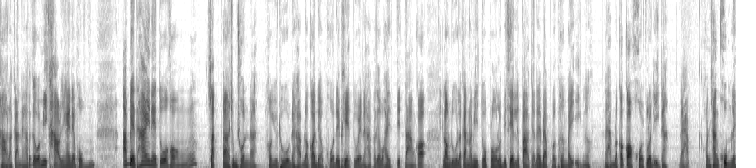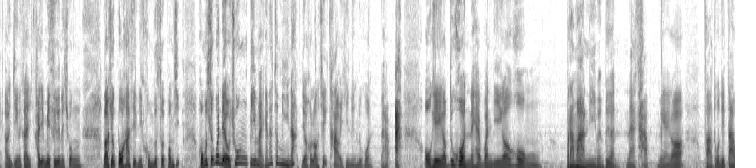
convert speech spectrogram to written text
ข่าวแล้วกันนะครับ ถ้าเกิดว่ามีข่าวยังไงเนี่ยผมอัปเดตให้ในตัวของสักชุมชนนะของ YouTube นะครับ แล้วก็เดี๋ยวโพสต์ในเพจด้วยนะครับ ถ้าเกิดว่าใครติดตามก็ ลองดูแล้วกันว่ามีตัวโปรลดพิเศษหรือเปล่าจะได้แบบลดเพิ่มไปอีกเนอะนะครับแล้วก็กรอกโค้ดก็ลดอีกนะนะครับค่อนข้างคุ้มเลย เอาจริงๆถ้าใครยังไม่ซื้อในช่วงเราช่วงโปร50นี่คุ้มสุดๆผมผมรู้สึกว่าเดี๋ยวช่วงปีใหม่ก็น่าจะมีนะ เดี๋ยวเขาลองเช็คข่าวอีกทีหนึ่งทุกคนนะครับอะโอเคครับทุกคนนะครับ วันนี้ก็คงประมาณนี้เพื่อนๆนะครับยังไงก็ ฝากทุกคนติดตาม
